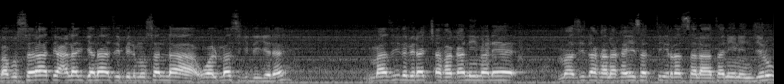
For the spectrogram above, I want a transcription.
باب الصلاة على الجنازة بالمصلى والمسجد جره masjida bira cafaqanii malee masjida kana keeysatti irra salaataniin hin jiru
